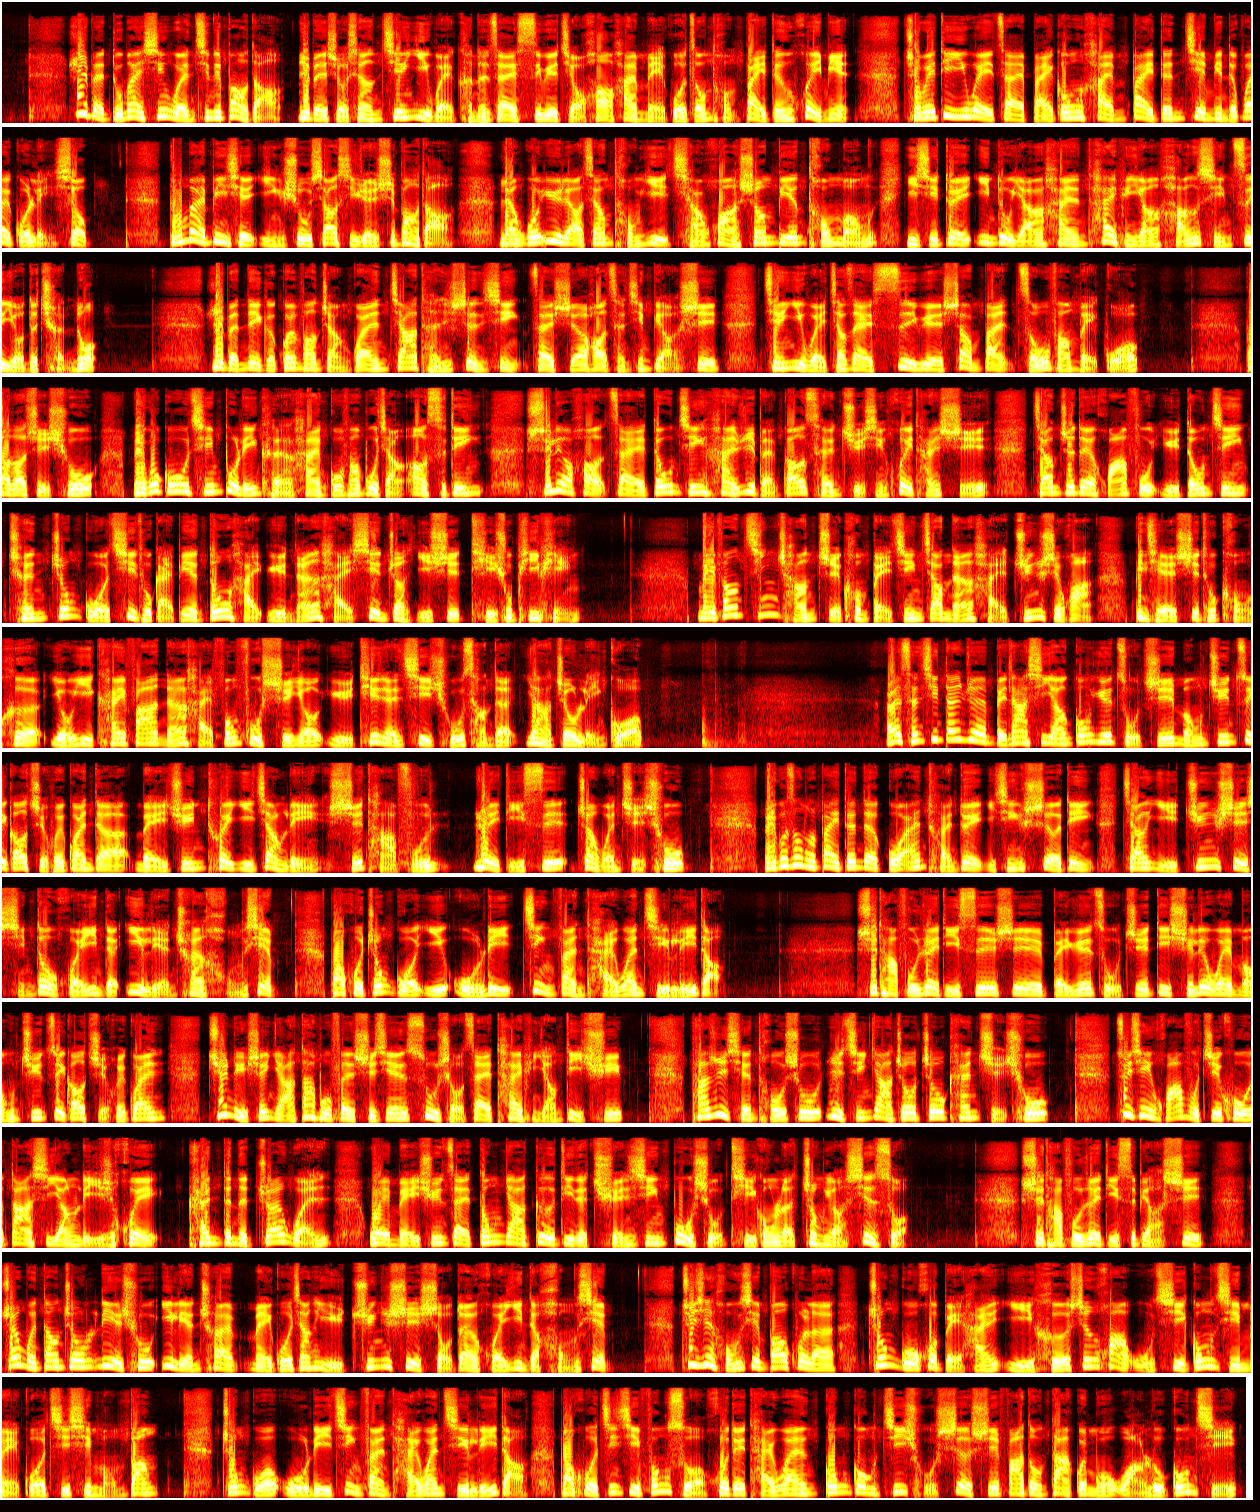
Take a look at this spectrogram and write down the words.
日本读卖新闻今天报道，日本首相菅义伟可能在四月九号和美国总统拜登会面，成为第一位在白宫和拜登见面的外国领袖。读卖并且引述消息人士报道，两国预料将同意强化双边同盟以及对印度洋和太平洋航行自由的承诺。日本内阁官方长官加藤胜信在十二号曾经表示，菅义伟将在四月上半走访美国。报道指出，美国国务卿布林肯和国防部长奥斯汀十六号在东京和日本高层举行会谈时，将针对华府与东京称中国企图改变东海与南海现状一事提出批评。美方经常指控北京将南海军事化，并且试图恐吓有意开发南海丰富石油与天然气储藏的亚洲邻国。而曾经担任北大西洋公约组织盟军最高指挥官的美军退役将领史塔夫瑞迪斯撰文指出，美国总统拜登的国安团队已经设定将以军事行动回应的一连串红线，包括中国以武力进犯台湾及离岛。史塔夫瑞迪斯是北约组织第十六位盟军最高指挥官，军旅生涯大部分时间宿守在太平洋地区。他日前投书《日经亚洲周刊》，指出，最近华府智库大西洋理事会刊登的专文，为美军在东亚各地的全新部署提供了重要线索。史塔夫瑞迪斯表示，专文当中列出一连串美国将以军事手段回应的红线。这些红线包括了中国或北韩以核生化武器攻击美国及其盟邦，中国武力进犯台湾及离岛，包括经济封锁或对台湾公共基础设施发动大规模网络攻击。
